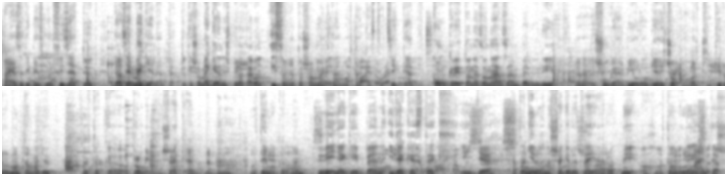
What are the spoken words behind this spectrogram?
pályázati pénzből fizettük, de azért megjelentettük. És a megjelenés pillanatában iszonyatosan megtámadták ezt a cikket. Konkrétan ez a NASA-n belüli ö, sugárbiológiai csoport, akiről mondtam, hogy ők voltak ö, a prominensek eb- ebben a, a témakörben. Lényegében igyekeztek így ö, hát a nyilvánosság előtt lejáratni a, a tanulmányt, és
